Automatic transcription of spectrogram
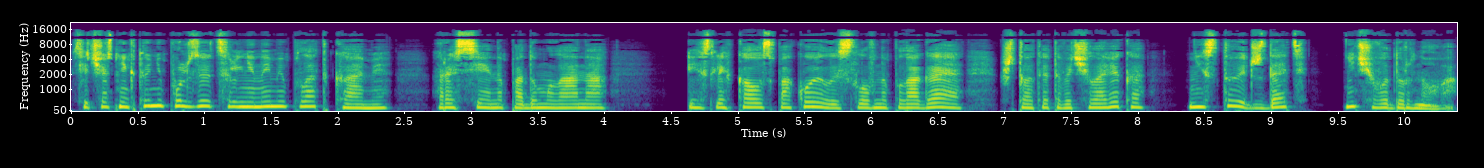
сейчас никто не пользуется льняными платками», — рассеянно подумала она, и слегка успокоилась, словно полагая, что от этого человека не стоит ждать ничего дурного.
